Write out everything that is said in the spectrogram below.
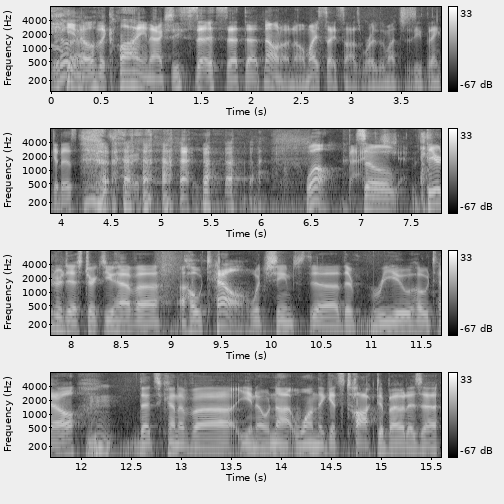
Really? you know, the client actually said, said that. No, no, no, my site's not as worth as much as you think it is. well, so theater district, you have a, a hotel, which seems uh, the Riu Hotel. Mm-hmm. That's kind of uh, you know not one that gets talked about as a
